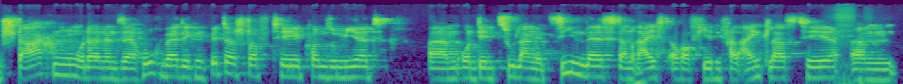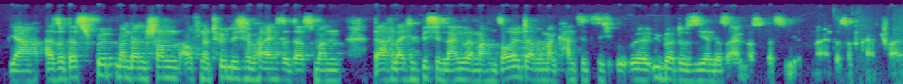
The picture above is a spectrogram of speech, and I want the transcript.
starken oder einen sehr hochwertigen Bitterstofftee konsumiert, ähm, und den zu lange ziehen lässt, dann reicht auch auf jeden Fall ein Glas Tee. Ähm, ja, also das spürt man dann schon auf natürliche Weise, dass man da vielleicht ein bisschen langsam machen sollte, aber man kann es jetzt nicht äh, überdosieren, dass einem was passiert. Nein, das auf keinen Fall.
